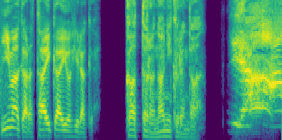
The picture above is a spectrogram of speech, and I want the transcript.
今から大会を開く勝ったら何くれんだ？いやー！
